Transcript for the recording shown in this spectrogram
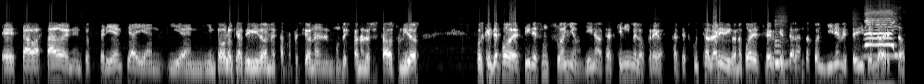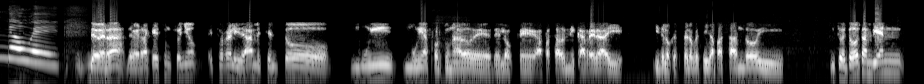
está basado en, tu experiencia y en, y, en, y en todo lo que has vivido en esta profesión en el mundo hispano en los Estados Unidos, pues qué te puedo decir, es un sueño, Gina, o sea, es que ni me lo creo. O sea, te escucho hablar y digo, no puede ser que esté hablando con Gina y me esté diciendo esto. No way. De verdad, de verdad que es un sueño hecho realidad, me siento muy, muy afortunado de, de lo que ha pasado en mi carrera y, y de lo que espero que siga pasando y, sobre todo también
